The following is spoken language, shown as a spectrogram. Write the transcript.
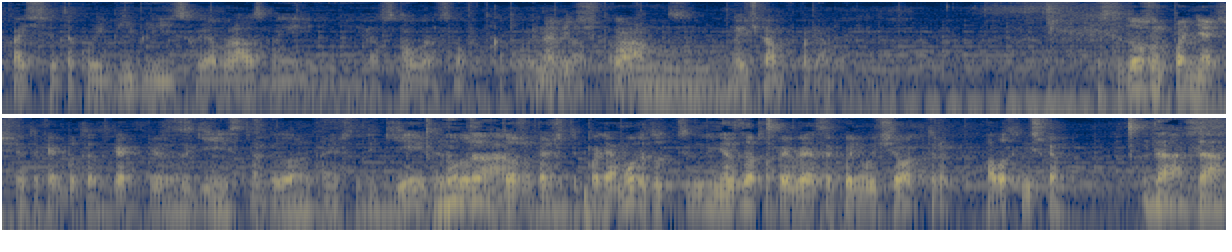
в качестве такой Библии своеобразной основы основ, от которой Новичкам. отталкиваться. Новичкам в полиамории, да. То есть ты должен понять, что это как будто как с гейством. Ты должен понять, что ты гей, или Ну должен, да. должен понять, что ты полиамор, и тут внезапно появляется какой-нибудь чувак, который... А вот книжка. Да, да.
